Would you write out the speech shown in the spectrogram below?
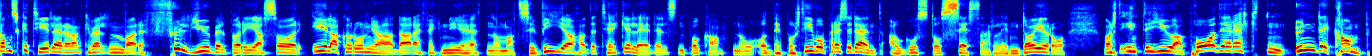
ganske tidlig denne kvelden var det full jubel på Riazor i La Coruña da de fikk nyheten om at Sevilla hadde tatt ledelsen på Camp Nou, og Deportivo-president Augusto César Lindoiro ble intervjua på direkten under kamp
